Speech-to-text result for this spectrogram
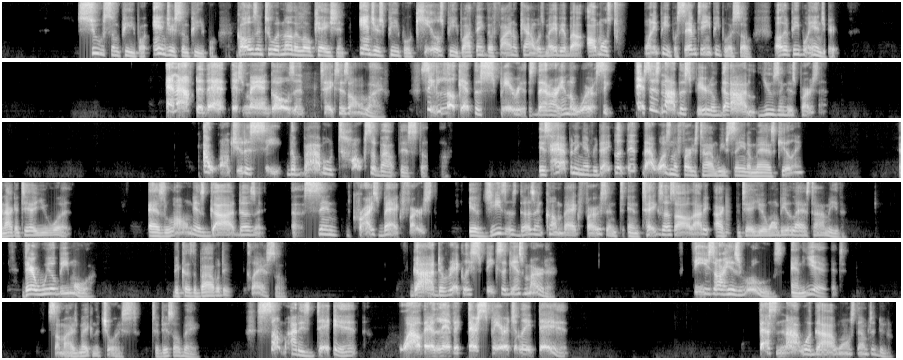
shoots some people, injures some people, goes into another location, injures people, kills people. I think the final count was maybe about almost 20 people, 17 people or so, other people injured. And after that, this man goes and takes his own life. See, look at the spirits that are in the world. See, this is not the spirit of God using this person. I want you to see the Bible talks about this stuff. It's happening every day. Look, that, that wasn't the first time we've seen a mass killing. And I can tell you what, as long as God doesn't uh, send Christ back first, if Jesus doesn't come back first and, and takes us all out, I can tell you it won't be the last time either. There will be more because the Bible declares so. God directly speaks against murder. These are his rules. And yet, somebody's making the choice to disobey. Somebody's dead while they're living, they're spiritually dead. That's not what God wants them to do.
